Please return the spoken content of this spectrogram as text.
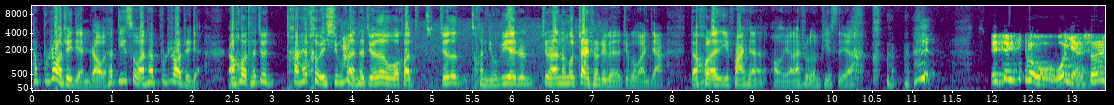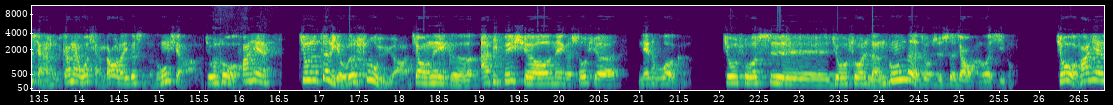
他不知道这点，你知道吧？他第一次玩，他不知道这点，然后他就他还特别兴奋，他觉得我靠，觉得很牛逼，这竟然能够战胜这个这个玩家。但后来一发现，哦，原来是个 NPC 啊！这这这个我我衍生想，刚才我想到了一个什么东西啊？就是说我发现，就是这里有个术语啊，叫那个 artificial 那个 social network，就是说是就是说人工的，就是社交网络系统。就我发现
